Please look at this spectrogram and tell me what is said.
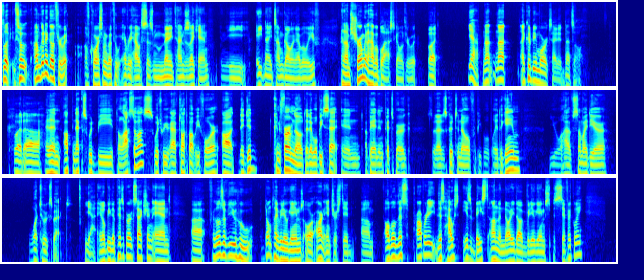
Look, so I'm gonna go through it. Of course, I'm gonna go through every house as many times as I can in the eight nights I'm going, I believe, and I'm sure I'm gonna have a blast going through it. But yeah, not not. I could be more excited. That's all. But uh, and then up next would be The Last of Us, which we have talked about before. Uh, they did confirm though that it will be set in abandoned Pittsburgh, so that is good to know for people who played the game. You will have some idea what to expect. yeah, it'll be the Pittsburgh section. And uh, for those of you who don't play video games or aren't interested, um, although this property, this house is based on the Naughty Dog video game specifically,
